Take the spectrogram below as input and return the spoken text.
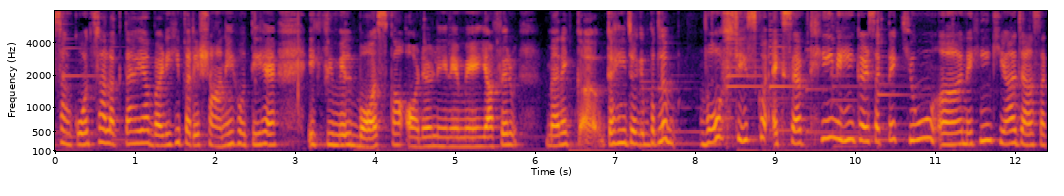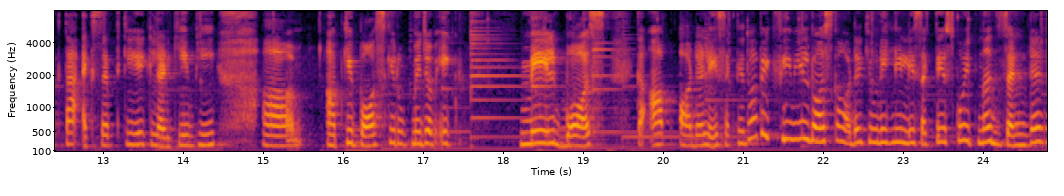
संकोच सा लगता है या बड़ी ही परेशानी होती है एक फ़ीमेल बॉस का ऑर्डर लेने में या फिर मैंने कहीं जगह मतलब वो उस चीज़ को एक्सेप्ट ही नहीं कर सकते। क्यों नहीं किया जा सकता एक्सेप्ट कि एक लड़की भी आपके बॉस के रूप में जब एक मेल बॉस का आप ऑर्डर ले सकते हैं तो आप एक फ़ीमेल बॉस का ऑर्डर क्यों नहीं ले सकते? इसको इतना जेंडर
